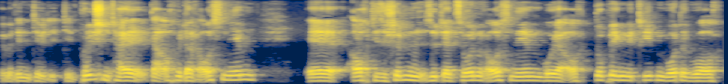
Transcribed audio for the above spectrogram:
wir den, den, den politischen Teil da auch wieder rausnehmen, äh, auch diese schlimmen Situationen rausnehmen, wo ja auch Doping betrieben wurde, wo auch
